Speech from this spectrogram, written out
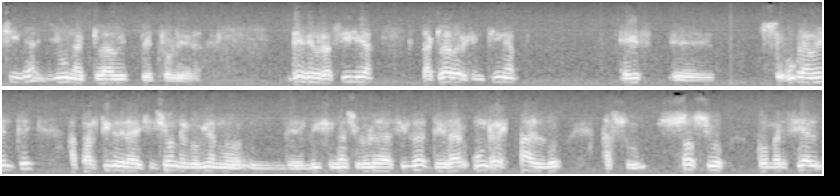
china y una clave petrolera. Desde Brasilia, la clave argentina es eh, seguramente a partir de la decisión del gobierno de Luis Ignacio Lula da Silva de dar un respaldo a su socio comercial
